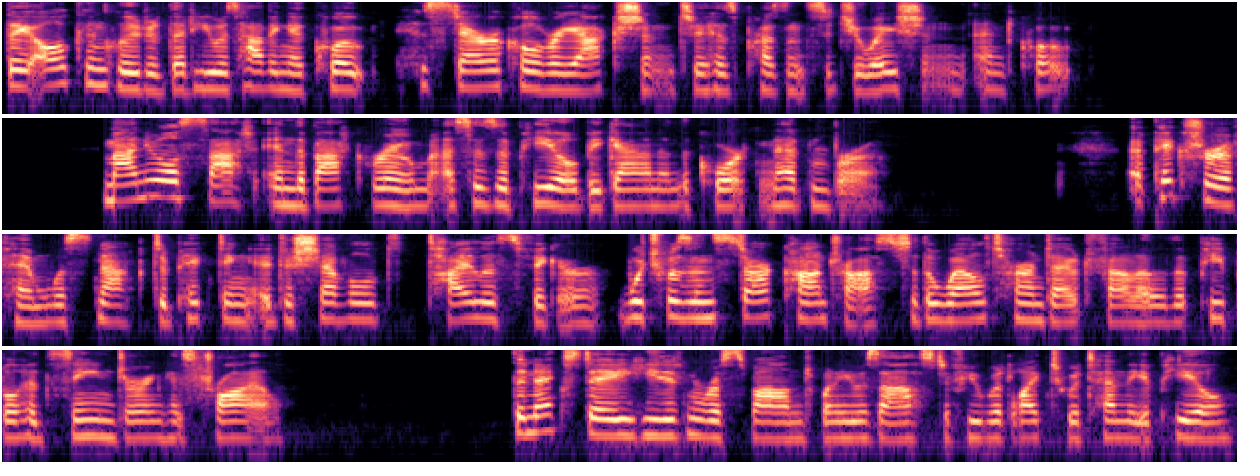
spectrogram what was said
They all concluded that he was having a quote, hysterical reaction to his present situation, end quote. Manuel sat in the back room as his appeal began in the court in Edinburgh. A picture of him was snapped depicting a dishevelled, tieless figure, which was in stark contrast to the well turned out fellow that people had seen during his trial. The next day, he didn't respond when he was asked if he would like to attend the appeal,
